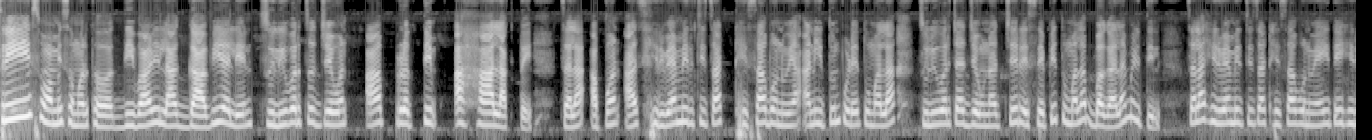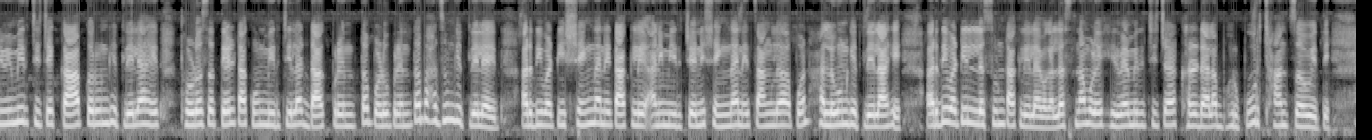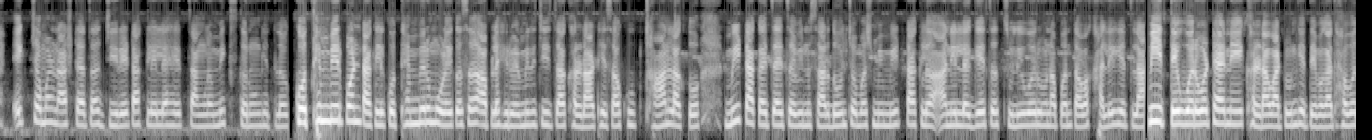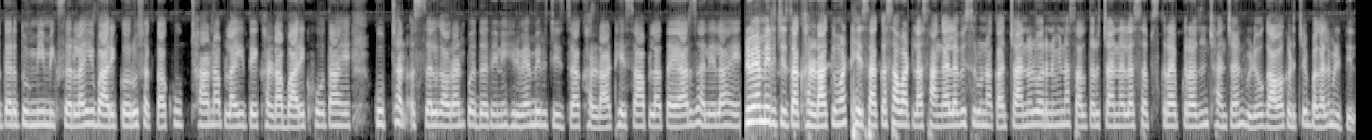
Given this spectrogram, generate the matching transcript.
श्री स्वामी समर्थ दिवाळीला गावी आले चुलीवरचं जेवण अप्रतिम आहा लागते. चला आपण आज हिरव्या मिरचीचा ठेसा बनवूया आणि इथून पुढे तुम्हाला चुलीवरच्या जेवणाचे रेसिपी तुम्हाला बघायला मिळतील. चला हिरव्या मिरचीचा ठेसा बनवूया. इथे हिरवी मिरचीचे काप करून घेतलेले आहेत. थोडंसं तेल टाकून मिरचीला डागपर्यंत पडूपर्यंत भाजून घेतलेले आहेत. अर्धी वाटी शेंगदाणे टाकले आणि मिरची आणि शेंगदाणे चांगलं आपण हलवून घेतलेलं आहे. अर्धी वाटी लसूण टाकलेलं आहे बघा. लसणामुळे हिरव्या मिरचीच्या खरड्याला भरपूर छान चव येते. एक चमण नाश्त्याचा जिरे टाकलेले आहेत. चांगलं मिक्स करून घेतलं. कोथिंबीर पण टाकली. कोथिंबीरमुळे कसं आपल्या हिरव्या मिरचीचा खरडा ठेसा खूप छान लागतो. मीठ टाकायचं आहे चवीनुसार. दोन चमच मी मीठ टाकलं आणि लगेच चुलीवरून आपण तवा खाली घेतला. मी इथे वरवट्याने खरडा वाटून घेते. बघा हवं तर तुम्ही मिक्सरलाही बारीक करू शकता. खूप छान आपला इथे खरडा बारीक होत आहे. खूप छान अस्सल गावरान पद्धतीने हिरव्या मिरचीचा खरडा ठेसा आपला तयार झालेला आहे. हिरव्या मिरचीचा खरडा किंवा ठेसा कसा वाटला सांगायला विसरू नका. चॅनलवर नवीन असाल तर चॅनलला सबस्क्राईब करा. अजून छान छान व्हिडिओ गावाकडचे बघायला मिळतील.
